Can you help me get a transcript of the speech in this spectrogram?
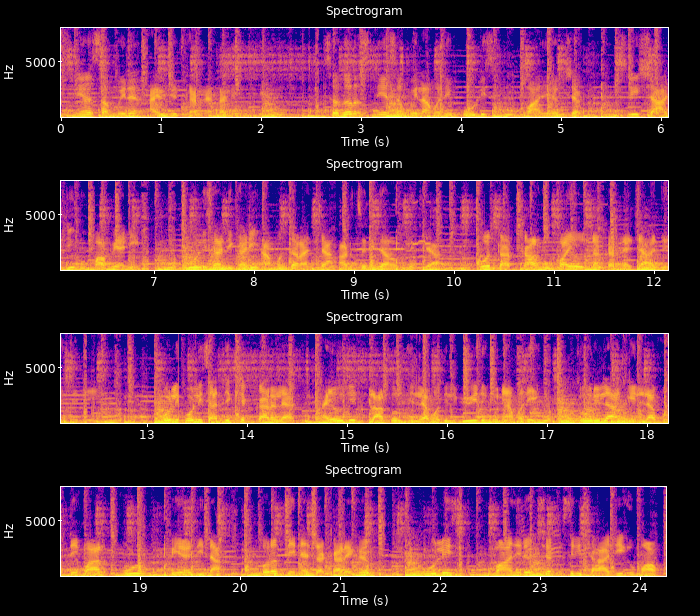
स्नेहसंमेलन आयोजित करण्यात आले होते. सदर स्नेहसंमेलनामध्ये पोलीस उपमहानिरीक्षक श्री शहाजी उमाप यांनी पोलीस अधिकारी अंमलदारांच्या अडचणी जाणून घेतल्या व तात्काळ उपाययोजना करण्याचे आदेश दिले. पोलीस पोलीस अधीक्षक कार्यालयात आयोजित लातूर जिल्ह्यामधील विविध गुन्ह्यामध्ये चोरीला गेलेला मुद्देमाल मूळ फिर्यादींना परत देण्याचा कार्यक्रम पोलीस उपमहानिरीक्षक श्री शहाजी उमाप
